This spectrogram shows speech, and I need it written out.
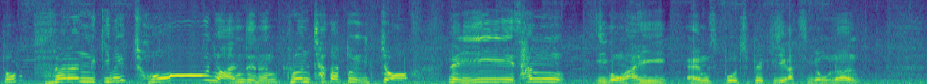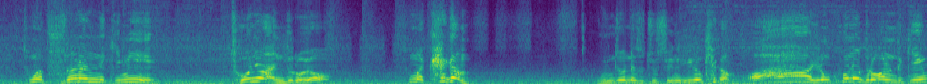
또 불안한 느낌이 전혀 안 드는 그런 차가 또 있죠. 근데 이 320i M 스포츠 패키지 같은 경우는 정말 불안한 느낌이 전혀 안 들어요. 정말 쾌감. 운전해서 줄 수 있는 이런 쾌감. 와 이런 코너 들어가는 느낌?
